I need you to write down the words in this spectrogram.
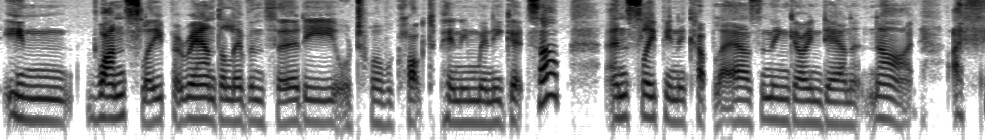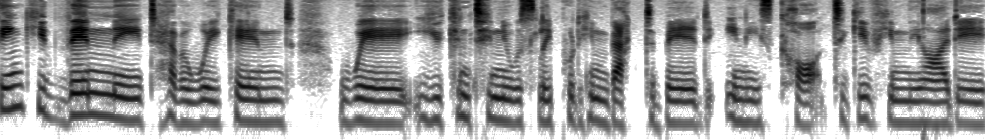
in one sleep around 11.30 or 12 o'clock depending when he gets up and sleeping a couple of hours and then going down at night i think you then need to have a weekend where you continuously put him back to bed in his cot to give him the idea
